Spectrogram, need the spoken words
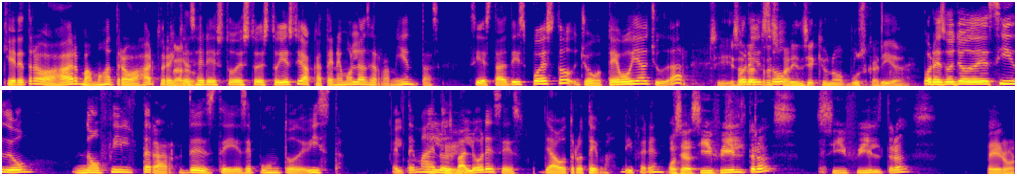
quiere trabajar, vamos a trabajar, pero hay que hacer esto, esto, esto y esto y acá tenemos las herramientas. Si estás dispuesto, yo te voy a ayudar. Sí, esa es la transparencia que uno buscaría. Por eso yo decido no filtrar desde ese punto de vista. El tema de los valores es ya otro tema, diferente. O sea, si filtras, si filtras, pero,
